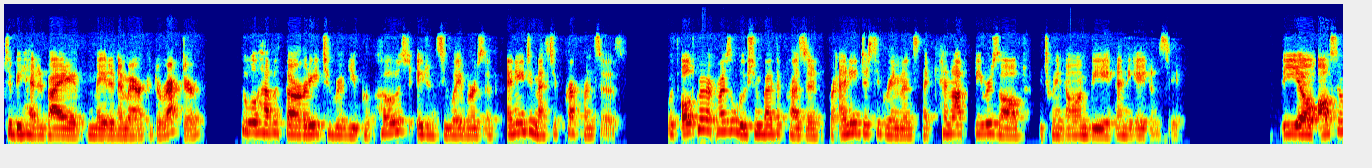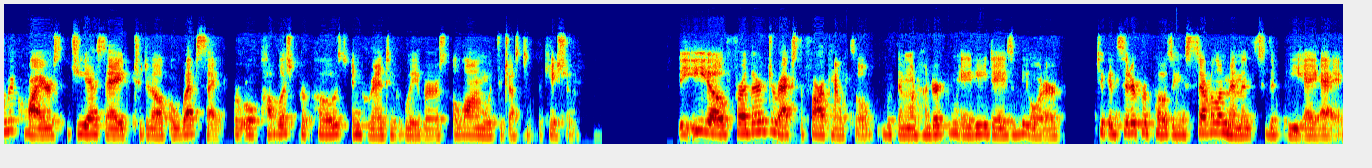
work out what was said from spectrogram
to be headed by a Made in America director who will have authority to review proposed agency waivers of any domestic preferences with ultimate resolution by the President for any disagreements that cannot be resolved between OMB and the agency. The EO also requires GSA to develop a website where it will publish proposed and granted waivers along with the justification. The EO further directs the FAR Council, within 180 days of the order, to consider proposing several amendments to the BAA,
